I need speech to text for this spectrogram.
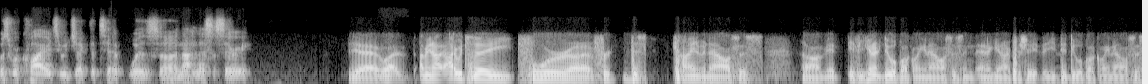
was required to eject the tip was uh, not necessary. Yeah, well, I mean, I, I would say for uh, for this kind of analysis, um, it, if you're going to do a buckling analysis, and, and again, I appreciate that you did do a buckling analysis,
